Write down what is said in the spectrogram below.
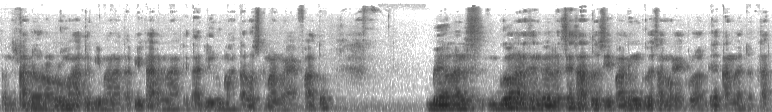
tentu ada orang rumah atau gimana. Tapi karena kita di rumah terus ke mana WiFi tuh balance gue ngerasain balance nya satu sih paling gue sama kayak keluarga tambah dekat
